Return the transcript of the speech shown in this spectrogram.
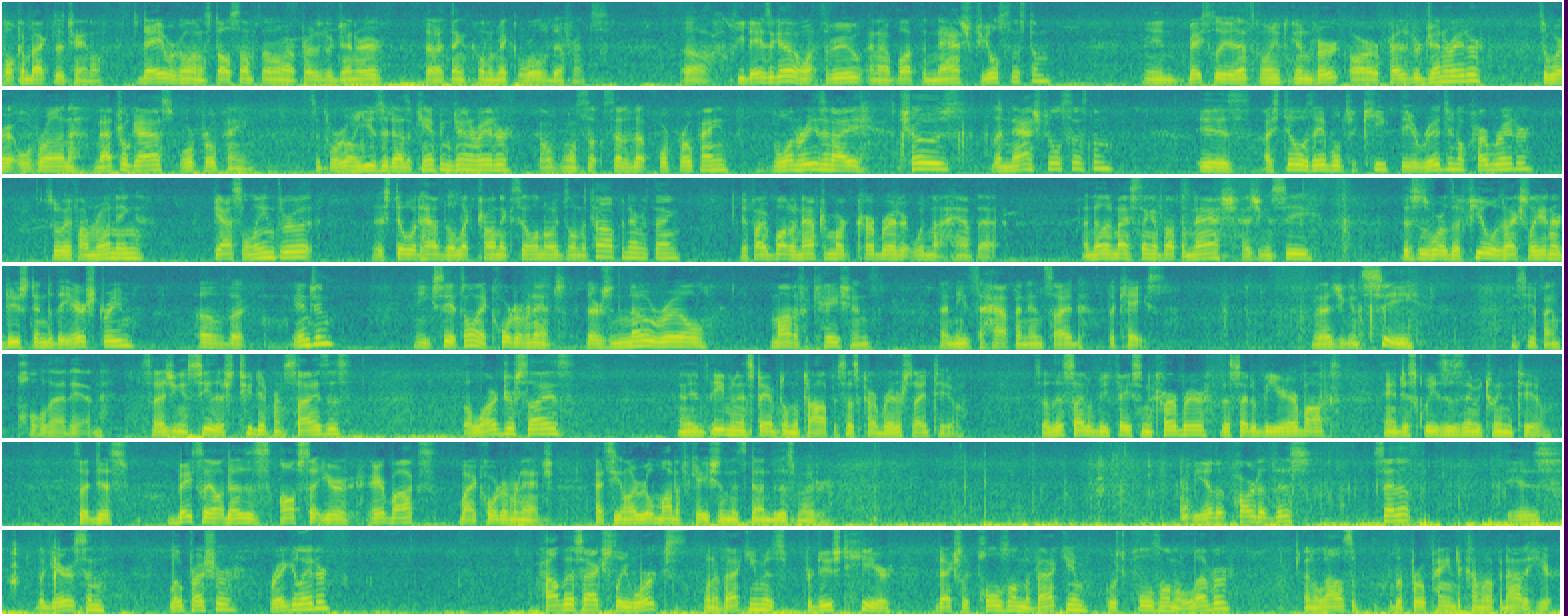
welcome back to the channel. Today we're going to install something on our predator generator that I think is going to make a world of difference. Uh, a few days ago I went through and I bought the Nash fuel system. And basically that's going to convert our predator generator to where it will run natural gas or propane. Since we're going to use it as a camping generator I'm going to set it up for propane. The one reason I chose the Nash fuel system is I still was able to keep the original carburetor. So if I'm running gasoline through it it still would have the electronic solenoids on the top and everything. If I bought an aftermarket carburetor it would not have that. Another nice thing about the Nash as you can see this is where the fuel is actually introduced into the airstream of the engine. And you can see it's only a quarter of an inch. There's no real modifications that needs to happen inside the case. But as you can see, let me see if I can pull that in. So as you can see, there's two different sizes. The larger size, and it even is stamped on the top, it says carburetor side too. So this side will be facing the carburetor, this side will be your air box, and it just squeezes in between the two. So it just, basically all it does is offset your air box by a quarter of an inch. That's the only real modification that's done to this motor. The other part of this setup is the Garretson low pressure regulator. How this actually works, when a vacuum is produced here, it actually pulls on the vacuum, which pulls on a lever and allows the, the propane to come up and out of here.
